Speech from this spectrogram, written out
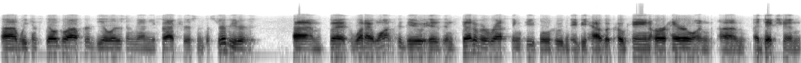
Uh, we can still go after dealers and manufacturers and distributors. Um, but what I want to do is instead of arresting people who maybe have a cocaine or heroin um, addiction,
